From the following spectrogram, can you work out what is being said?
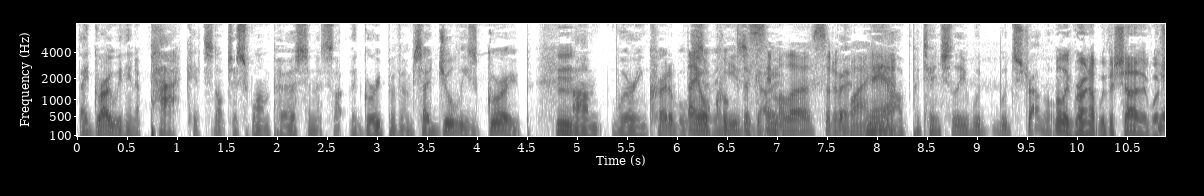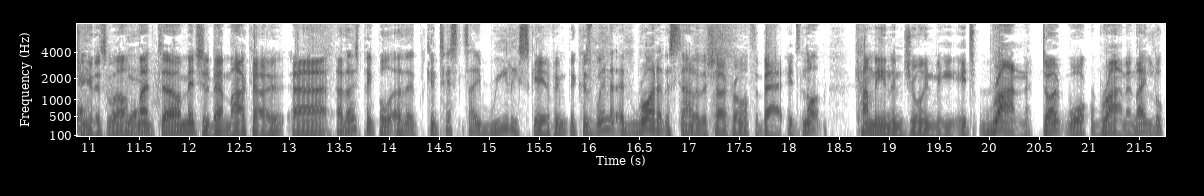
they grow within a pack. It's not just one person. It's like the group of them. So Julie's group um, were incredible. They all seven cooked years a ago, similar sort of but way, Now yeah. potentially would would struggle. Well, they've grown up with the show. They're watching Yeah, it as well. yeah. But uh, I mentioned about Marco. Uh, are those people, are the contestants, are they really scared of him? Because when right at the start of the show, from off the bat, it's not come in and join me. It's run, don't walk, run, and they look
